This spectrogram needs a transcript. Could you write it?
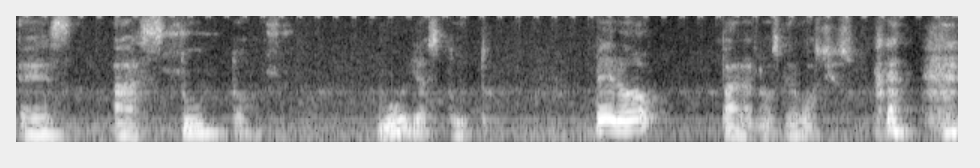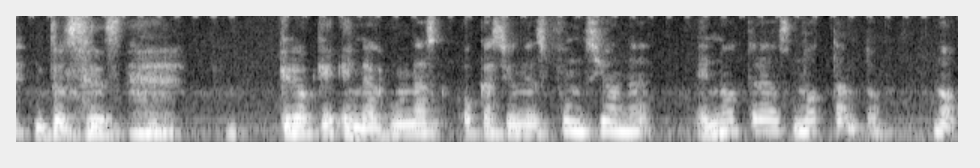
es astuto, muy astuto, pero para los negocios. Entonces, creo que en algunas ocasiones funciona, en otras no tanto, ¿no?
